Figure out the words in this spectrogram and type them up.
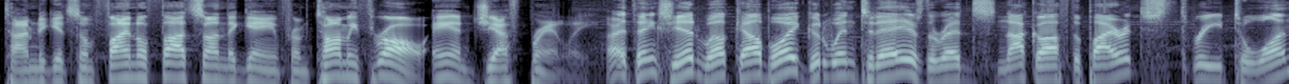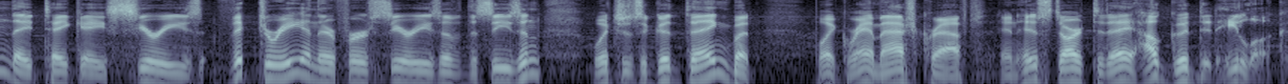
Time to get some final thoughts on the game from Tommy Thrall and Jeff Brantley. All right, thanks, Yed. Well, Cowboy, good win today as the Reds knock off the Pirates three to one. They take a series victory in their first series of the season, which is a good thing. But boy, Graham Ashcraft in his start today, how good did he look?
